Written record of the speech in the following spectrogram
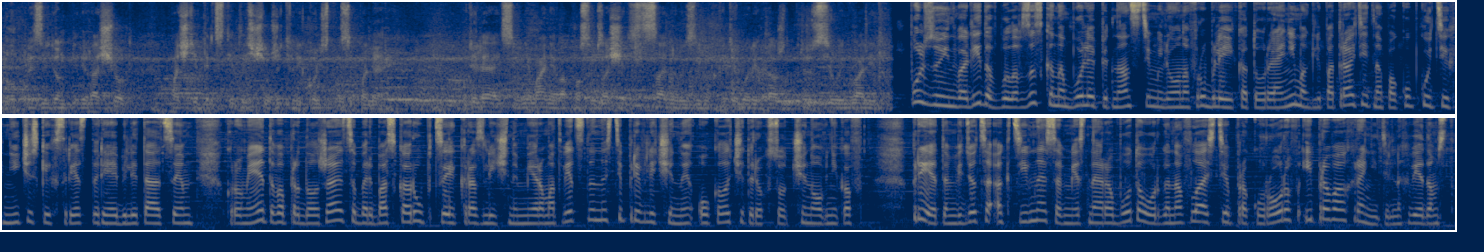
был произведен перерасчет почти 30 тысячам жителей Кольского Заполярья уделяется внимание вопросам защиты социально уязвимых категорий граждан, прежде всего инвалидов. В пользу инвалидов было взыскано более 15 миллионов рублей, которые они могли потратить на покупку технических средств реабилитации. Кроме этого, продолжается борьба с коррупцией. К различным мерам ответственности привлечены около 400 чиновников. При этом ведется активная совместная работа органов власти, прокуроров и правоохранительных ведомств.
